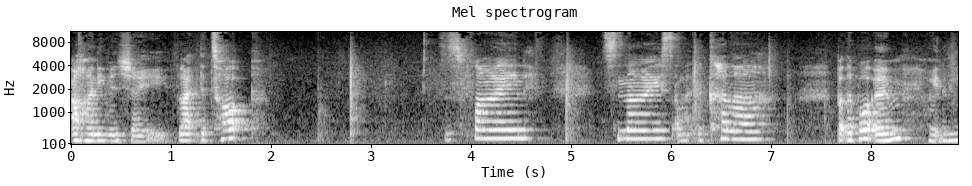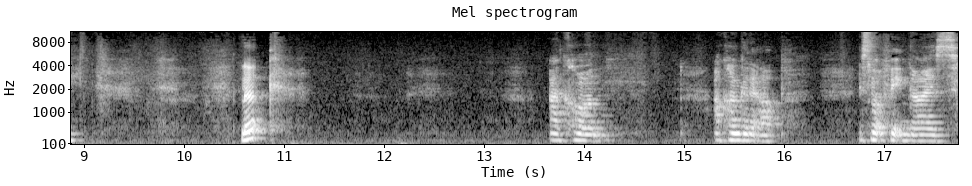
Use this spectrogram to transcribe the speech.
I can't even show you. Like the top, this is fine. It's nice, I like the colour. But the bottom, wait, let me, look. I can't, I can't get it up. It's not fitting guys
